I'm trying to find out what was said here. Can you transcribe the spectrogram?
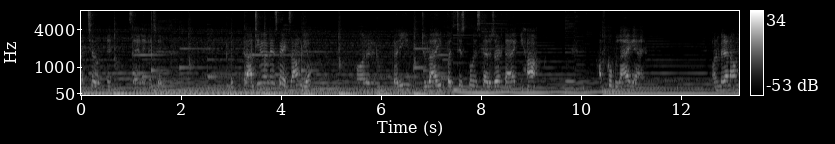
अच्छे होते हैं सह लेने चाहिए रांची में मैंने इसका एग्ज़ाम दिया और करीब जुलाई 25 को इसका रिज़ल्ट आया कि हाँ आपको बुलाया गया है। और मेरा नाम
